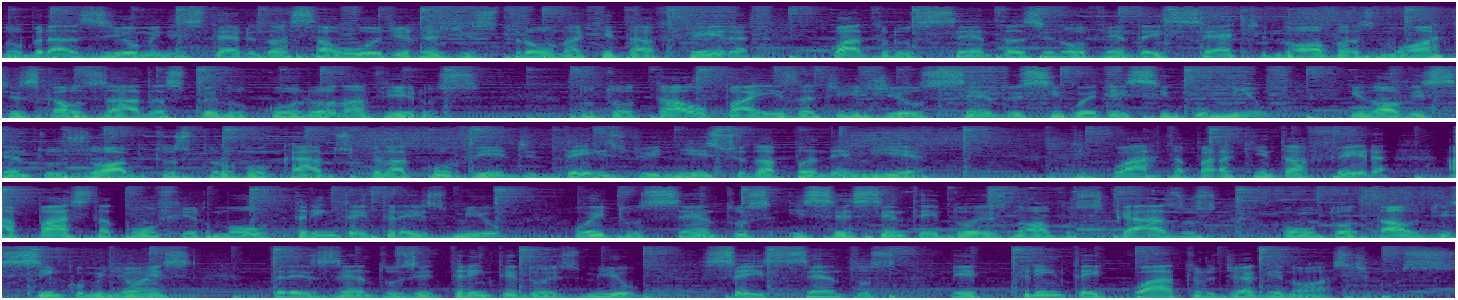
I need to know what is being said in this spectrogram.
No Brasil, o Ministério da Saúde registrou na quinta-feira 497 novas mortes causadas pelo coronavírus. No total, o país atingiu 155.900 óbitos provocados pela Covid desde o início da pandemia. De quarta para quinta-feira, a pasta confirmou 33.862 novos casos, com um total de 5.332.634 diagnósticos.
